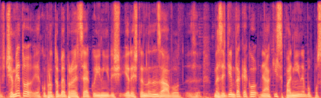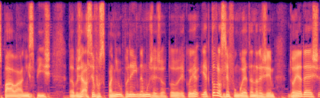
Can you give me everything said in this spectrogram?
V čem je to jako pro tebe pro jezdce jako jiný, když jedeš tenhle ten závod? Mezi tím tak jako nějaký spaní nebo pospávání spíš, eh, protože asi v spaní úplně jít nemůže, že jo? To, jako, jak, jak, to vlastně funguje ten režim? Dojedeš eh,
